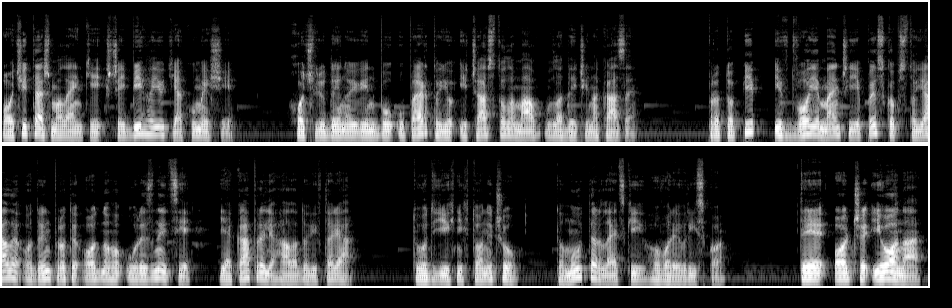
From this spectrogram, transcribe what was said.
Очі теж маленькі, ще й бігають, як у миші. Хоч людиною він був упертою і часто ламав владичі накази. Протопіп і вдвоє менший єпископ стояли один проти одного у ризниці, яка прилягала до вівтаря. Тут їх ніхто не чув, тому Терлецький говорив різко. Ти, отче Іона,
